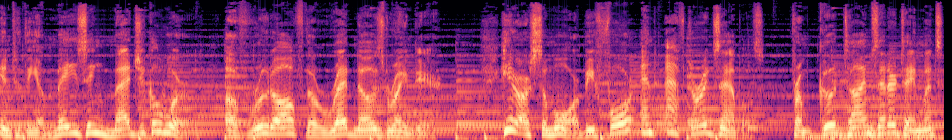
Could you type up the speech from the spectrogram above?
into the amazing magical world of Rudolph the Red-Nosed Reindeer. Here are some more before and after examples from Good Times Entertainment's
